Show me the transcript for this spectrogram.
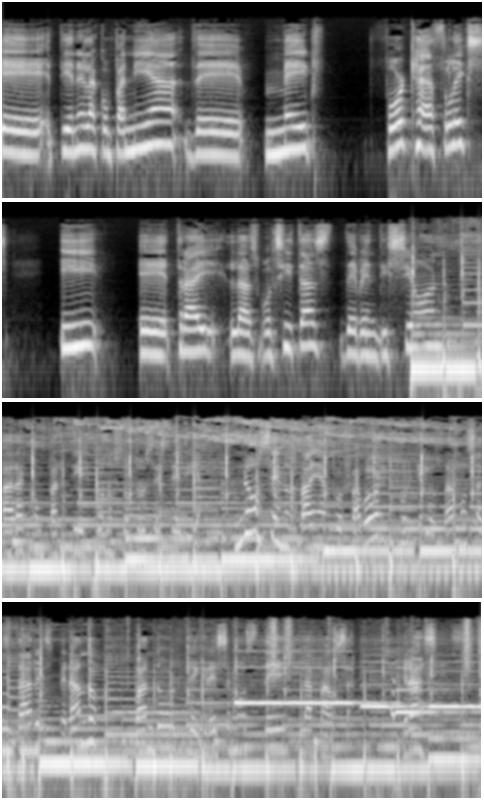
que tiene la compañía de Made for Catholics y eh, trae las bolsitas de bendición para compartir con nosotros este día. No se nos vayan, por favor, porque los vamos a estar esperando cuando regresemos de la pausa. Gracias.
